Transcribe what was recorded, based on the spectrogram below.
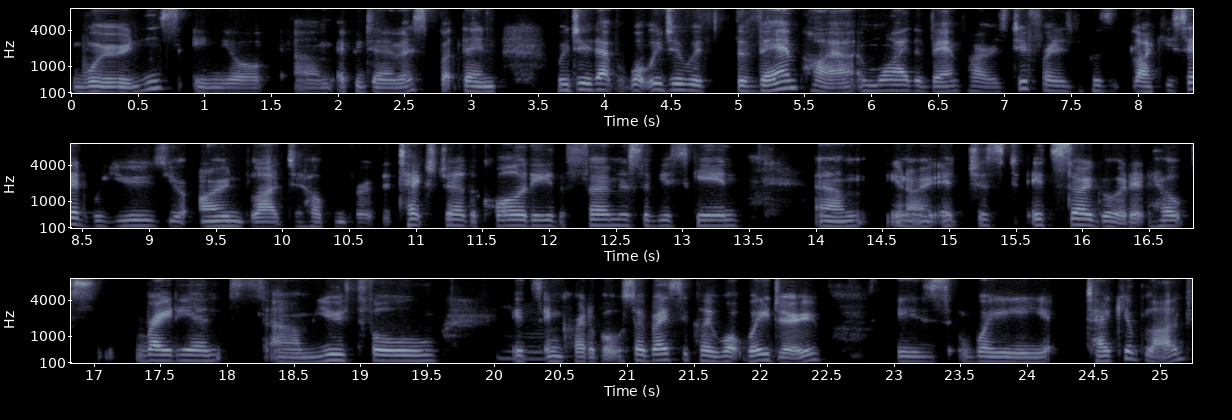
wounds in your um, epidermis. But then we do that. But what we do with the vampire and why the vampire is different is because, like you said, we use your own blood to help improve the texture, the quality, the firmness of your skin. Um, you know, it just, it's so good. It helps radiance, um, youthful. Mm. It's incredible. So basically, what we do is we take your blood,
